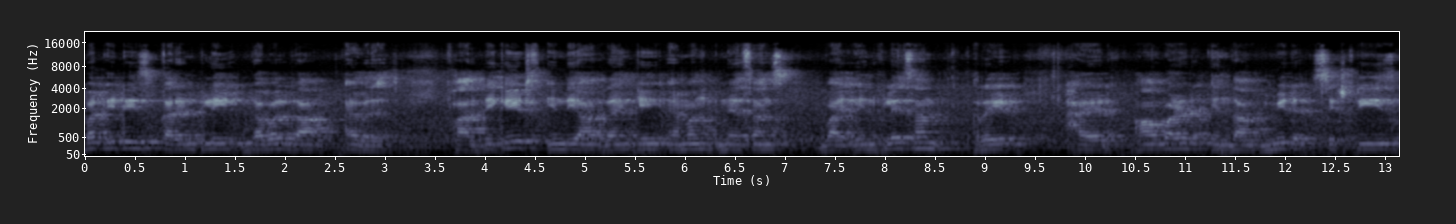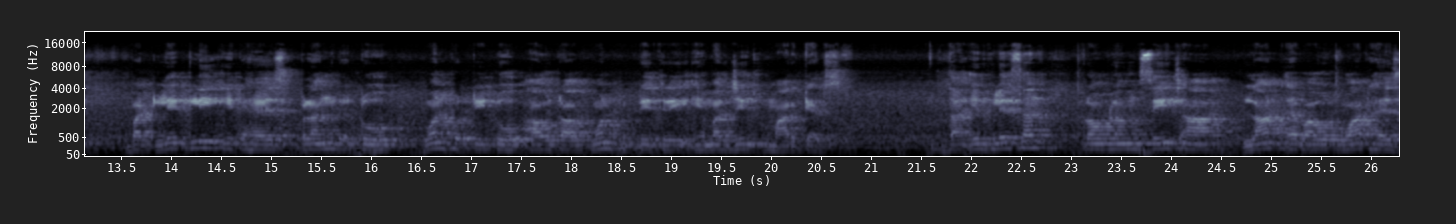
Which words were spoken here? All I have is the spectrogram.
but it is currently double the average. For decades, India ranking among nations by inflation rate had hovered in the mid 60s but lately it has plunged to 142 out of 153 emerging markets. The inflation problem says a lot about what has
